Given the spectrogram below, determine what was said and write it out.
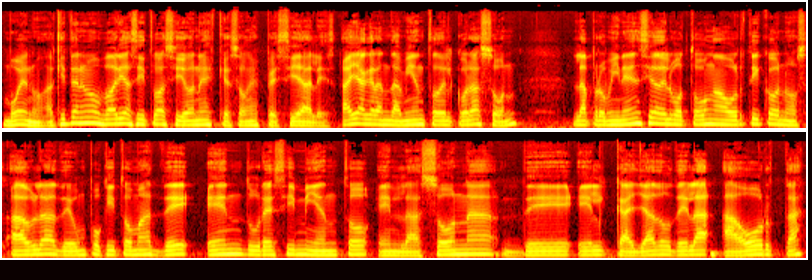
Bueno, aquí tenemos varias situaciones que son especiales. Hay agrandamiento del corazón. La prominencia del botón aórtico nos habla de un poquito más de endurecimiento en la zona del callado de la aorta.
